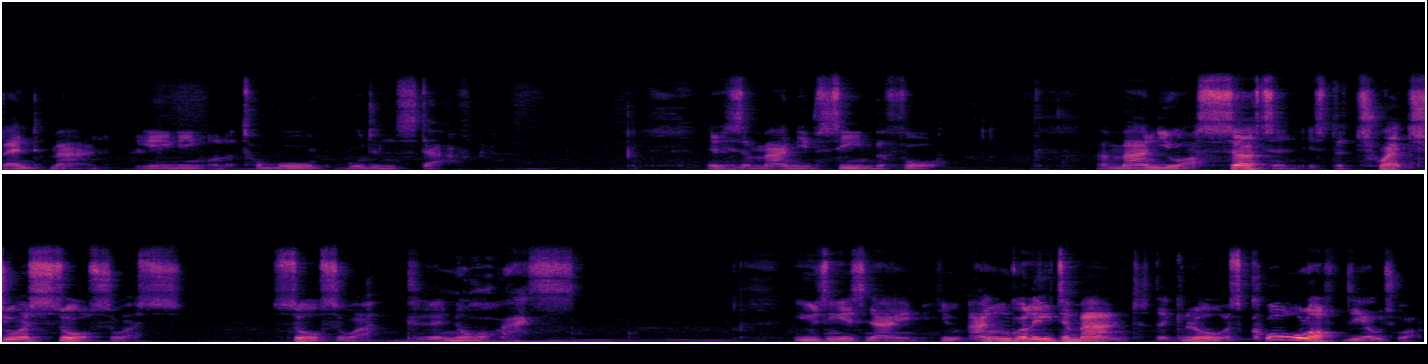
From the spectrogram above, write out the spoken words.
bent man leaning on a tall wooden staff. It is a man you've seen before. A man you are certain is the treacherous sorceress, sorcerer Glenorus. Using his name, you angrily demand that Glenorus call off the Otawok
